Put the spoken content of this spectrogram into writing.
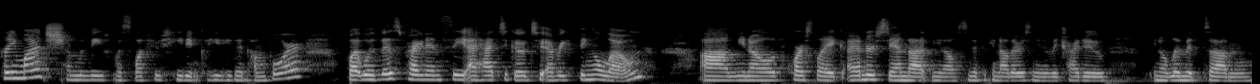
pretty much. Maybe a select few he didn't he, he didn't come for. But with this pregnancy, I had to go to everything alone. Um, you know, of course, like I understand that you know significant others, you know, they try to you know limit um,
